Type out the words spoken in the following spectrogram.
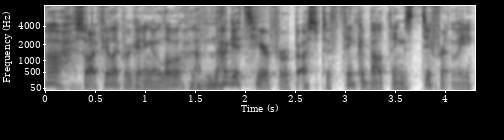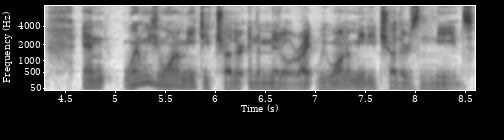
Oh, so I feel like we're getting a lot of nuggets here for us to think about things differently. And when we want to meet each other in the middle, right? We want to meet each other's needs.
